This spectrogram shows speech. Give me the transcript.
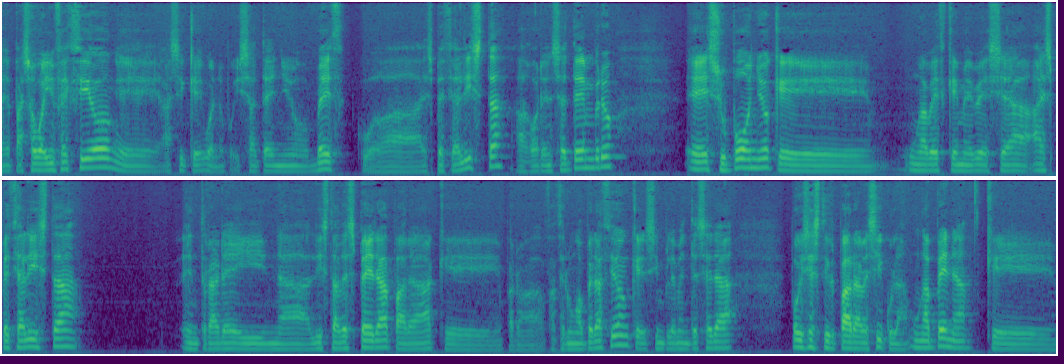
eh, pasou a infección, eh, así que, bueno, pois xa teño vez coa especialista, agora en setembro, e eh, supoño que unha vez que me vexa a especialista entrarei na lista de espera para que para facer unha operación que simplemente será pois estirpar a vesícula. Unha pena que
